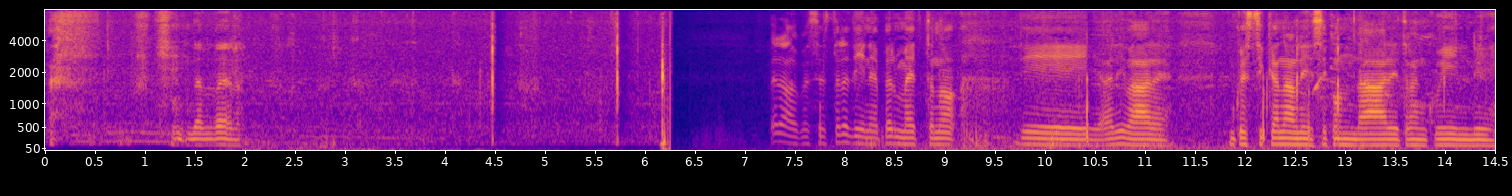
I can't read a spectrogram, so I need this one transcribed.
Davvero. Però queste stradine permettono di arrivare in questi canali secondari tranquilli.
